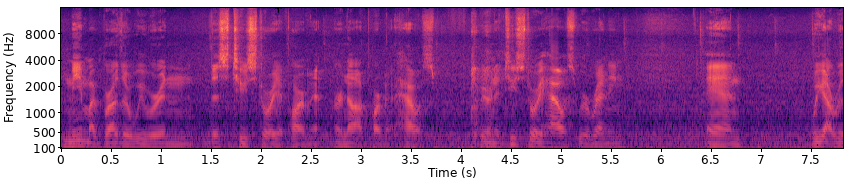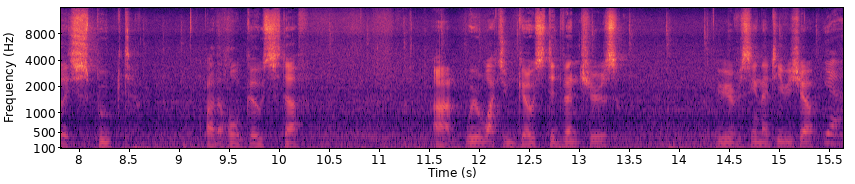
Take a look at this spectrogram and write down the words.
Me and my brother, we were in this two-story apartment, or not apartment house. We were in a two-story house we were renting, and we got really spooked by the whole ghost stuff. Um, we were watching Ghost Adventures. Have you ever seen that TV show? Yeah.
